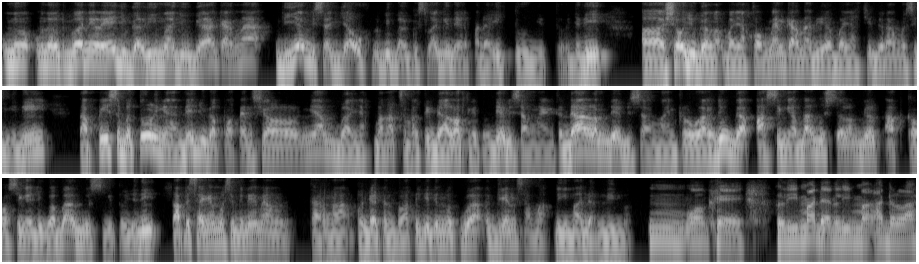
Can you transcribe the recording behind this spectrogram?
menurut gue nilainya juga 5 juga karena dia bisa jauh lebih bagus lagi daripada itu gitu. Jadi uh, show juga nggak banyak komen karena dia banyak cedera musim ini tapi sebetulnya dia juga potensialnya banyak banget seperti Dalot gitu. Dia bisa main ke dalam, dia bisa main keluar juga, passingnya bagus dalam build up, crossingnya juga bagus gitu. Jadi tapi sayangnya musim ini memang karena pergantian pelatih jadi menurut gua again sama 5 dan 5. Hmm, oke. Okay. 5 dan 5 adalah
